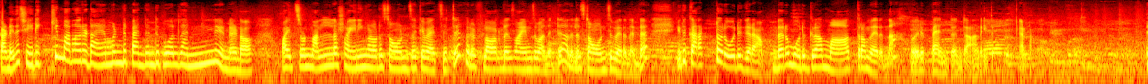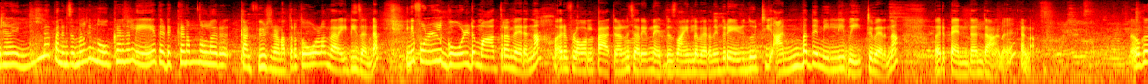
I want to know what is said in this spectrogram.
കാരണം ഇത് ശരിക്കും പറഞ്ഞ ഒരു ഡയമണ്ട് പെൻഡന്റ് പോലെ തന്നെ ഉണ്ട് കേട്ടോ. വൈറ്റ് സ്റ്റോൺ നല്ല ഷൈനിങ് കളർ സ്റ്റോൺസ് ഒക്കെ വെച്ചിട്ട് ഒരു ഫ്ലോർ ഡിസൈൻസ് വന്നിട്ട് അതിൽ സ്റ്റോൺസ് വരുന്നുണ്ട്. ഇത് കറക്റ്റ് ഒരു ഒരു ഗ്രാം വെറും ഒരു ഗ്രാം മാത്രം വരുന്ന ഒരു പെൻഡന്റ് ആണ് ഇത്. കേട്ടോ എല്ലാ പെൻഡൻസും നമുക്ക് നോക്കുകയാണെങ്കിൽ ഏതെടുക്കണം എന്നുള്ളൊരു കൺഫ്യൂഷനാണ് അത്രത്തോളം വെറൈറ്റീസ് ഉണ്ട്. ഇനി ഫുൾ ഗോൾഡ് മാത്രം വരുന്ന ഒരു ഫ്ലോറൽ പാറ്റേണിൽ ചെറിയ നെറ്റ് ഡിസൈനിൽ വരുന്ന. ഇതൊരു എഴുന്നൂറ്റി അൻപത് മില്ലി വെയിറ്റ് വരുന്ന ഒരു പെൻഡന്റ് ആണ്. കണ്ടോ? നമുക്ക്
